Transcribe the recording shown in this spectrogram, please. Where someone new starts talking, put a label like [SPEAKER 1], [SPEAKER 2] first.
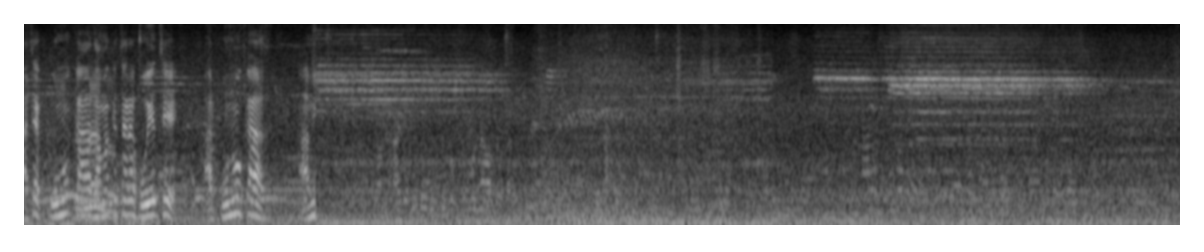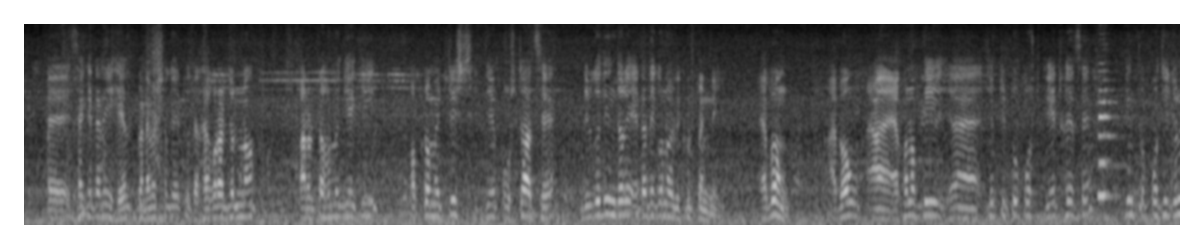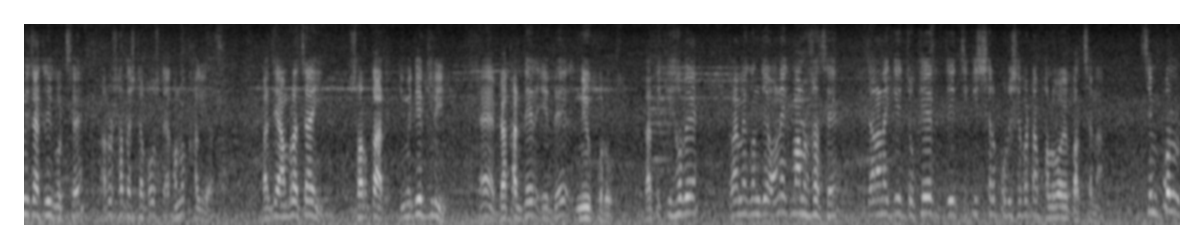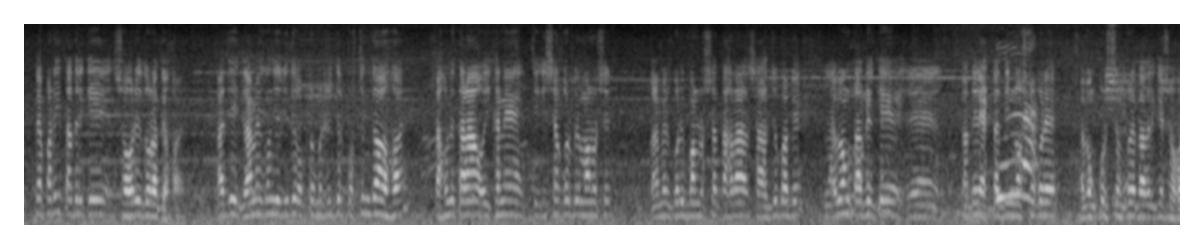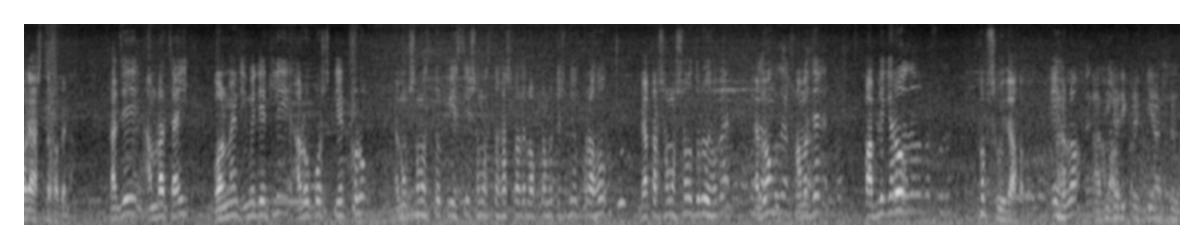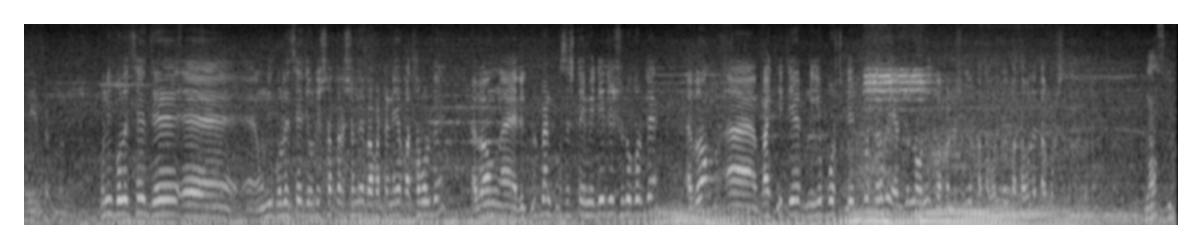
[SPEAKER 1] আচ্ছা কোনো কাজ আমাকে তারা হয়েছে? আর কোনো কাজ আমি
[SPEAKER 2] সেক্রেটারি হেলথ ম্যাডামের সঙ্গে একটু দেখা করার জন্য। কারণটা হলো গিয়ে কি অপটোমেট্রিস্ট যে পোস্টটা আছে দীর্ঘদিন ধরে এটাতে কোনো রিক্রুটমেন্ট নেই। এবং এবং এখন অবধি ফিফটি টু পোস্ট ক্রিয়েট হয়েছে, কিন্তু পঁচিশ জনই চাকরি করছে আরও সাতাশটা পোস্ট এখনও খালি আছে। কাজে আমরা চাই সরকার ইমিডিয়েটলি হ্যাঁ বেকারদের এদের নিয়োগ করুক। তাতে কি হবে? গ্রামেগঞ্জে অনেক মানুষ আছে, যারা নাকি চোখের যে চিকিৎসার পরিষেবাটা ভালোভাবে পাচ্ছে না। সিম্পল ব্যাপারেই তাদেরকে শহরে দৌড়াতে হয়। কাজে গ্রামেগঞ্জে যদি অপটোমেট্রিকদের পোস্টিং দেওয়া হয়, তাহলে তারা ওইখানে চিকিৎসা করবে মানুষের। গ্রামের গরিব মানুষরা তারা সাহায্য পাবে এবং তাদেরকে তাদের একটা দিন নষ্ট করে এবং পরিশ্রম করে তাদেরকে শহরে আসতে হবে না। কাজে আমরা চাই গভর্নমেন্ট ইমিডিয়েটলি আরও পোস্ট ক্রিয়েট করুক এবং সমস্ত পিএসসি, সমস্ত হাসপাতালে অপটোমেট্রিস্ট নিয়োগ করা হোক, বেকার সমস্যাও দূর হবে এবং আমাদের পাবলিকেরও খুব সুবিধা হবে। এই হলো
[SPEAKER 3] আধিকারিকরা কি আশ্বাস দিয়েছে আপনাদের?
[SPEAKER 2] উনি বলেছে যে উনি বলেছে যে উনি সরকারের সঙ্গে ব্যাপারটা নিয়ে কথা বলবে এবং রিক্রুটমেন্ট প্রসেসটা ইমিডিয়েটলি শুরু করবে এবং বাকি যে নিউ পোস্ট ক্রিয়েট করতে হবে, এর জন্য উনি গভর্নমেন্টের সঙ্গে কথা বলবে, কথা বলে তারপর সিদ্ধান্ত নেবে।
